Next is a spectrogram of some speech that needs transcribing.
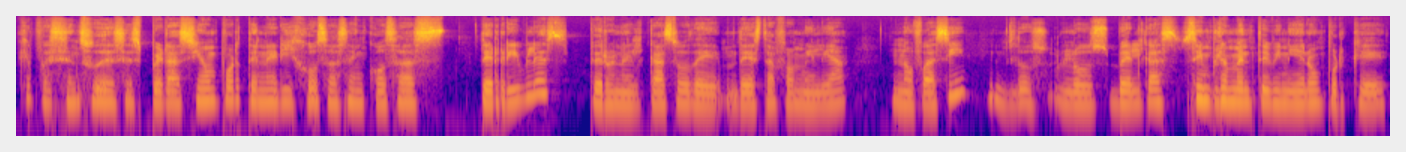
que pues en su desesperación por tener hijos hacen cosas terribles, pero en el caso de, de esta familia no fue así. Los, belgas simplemente vinieron porque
